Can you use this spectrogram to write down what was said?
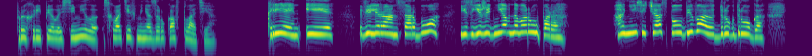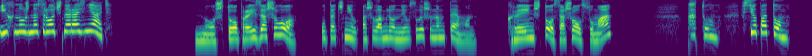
— прохрипела Семила, схватив меня за рукав платья. «Крейн и Велеран Сарбо из ежедневного рупора!» Они сейчас поубивают друг друга. Их нужно срочно разнять. Но что произошло? уточнил ошеломленный услышанным Темон. Крейн что, сошел с ума? Потом, все потом.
